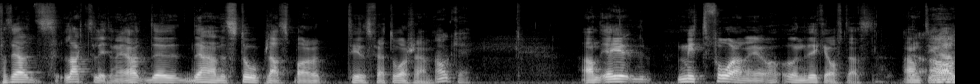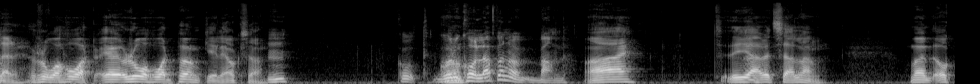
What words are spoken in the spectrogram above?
Fast jag har lagt lite nu. Jag, det, det hade stor plats bara tills för ett år sedan. Okej. An- jag, mittfåran är undviker jag oftast. Antingen Ja. eller. Råhårt. Jag är råhård punk gillar jag också. Coolt. Går du Ja. och kollar på något band? Nej, det är jävligt sällan. Men, och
